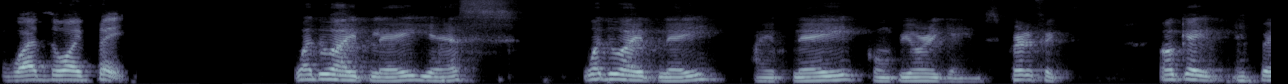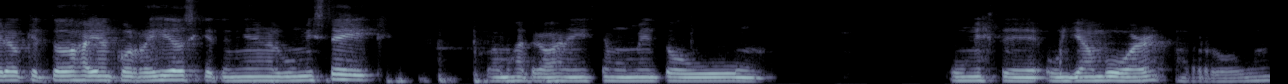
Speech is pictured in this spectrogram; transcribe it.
What do I play? What do I play? Yes. What do I play? I play computer games. Perfect. Ok, espero que todos hayan corregido si que tenían algún mistake. Vamos a trabajar en este momento un, un, este, un Jamboard. arroba.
